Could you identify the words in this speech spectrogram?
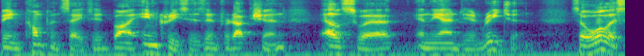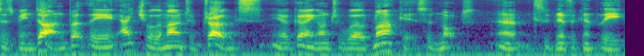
been compensated by increases in production elsewhere in the Andean region. So all this has been done, but the actual amount of drugs you know, going onto world markets has not uh, significantly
